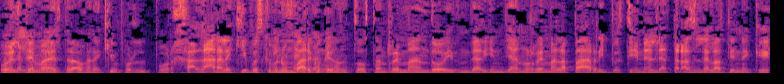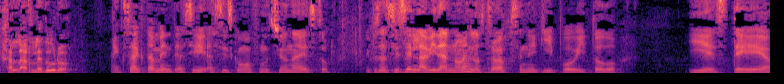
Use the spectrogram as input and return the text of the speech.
Por Es el tema que- del trabajo en equipo, por, por jalar al equipo. Es como en un barco que donde todos están remando y donde alguien ya no rema a la par y pues tiene el de atrás, el de al lado, tiene que jalarle duro. Exactamente, así, así es como funciona esto. Y pues así es en la vida, ¿no? En los trabajos en equipo y todo. Y este,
